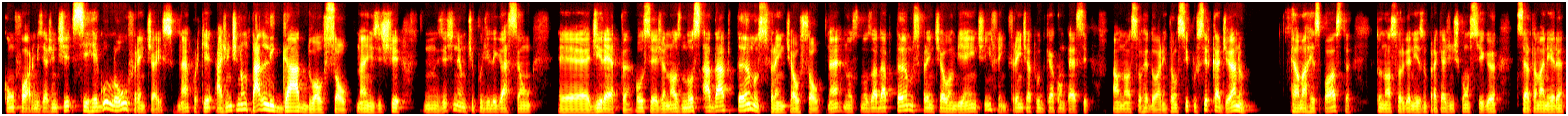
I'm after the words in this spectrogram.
conformes e a gente se regulou frente a isso, né? Porque a gente não está ligado ao Sol, né? Existe, não existe nenhum tipo de ligação é, direta, ou seja, nós nos adaptamos frente ao sol, né? Nós nos adaptamos frente ao ambiente, enfim, frente a tudo que acontece ao nosso redor. Então, o ciclo circadiano é uma resposta do nosso organismo para que a gente consiga, de certa maneira,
